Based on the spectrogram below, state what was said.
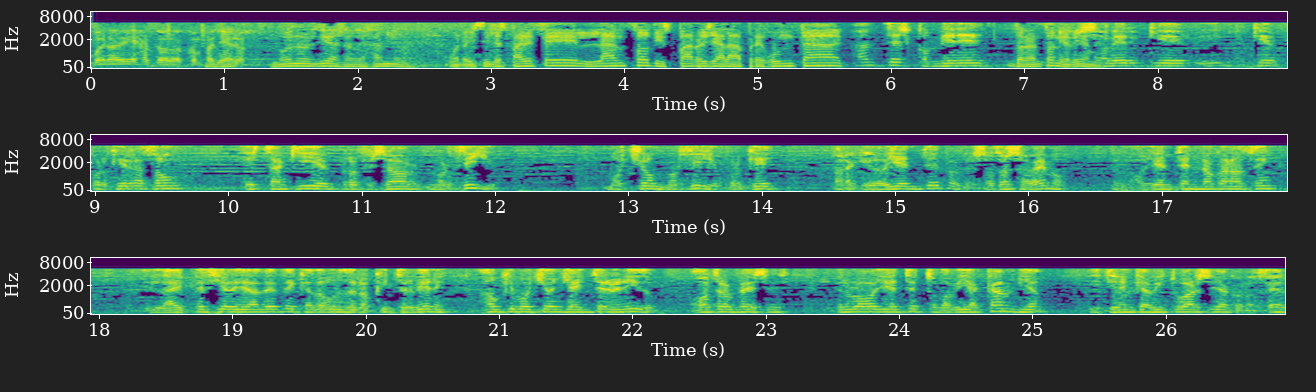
Buenos días a todos, compañeros. Buenos días, Alejandro. Bueno, y si les parece, lanzo, disparo ya la pregunta. Antes conviene don Antonio, dígame. saber qué, qué, por qué razón está aquí el profesor Morcillo. Mochón Morcillo. ¿Por qué? Para que el oyente, pues nosotros sabemos, pero los oyentes no conocen las especialidades de cada uno de los que intervienen, aunque Mochón ya ha intervenido otras veces, pero los oyentes todavía cambian y tienen que habituarse a conocer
